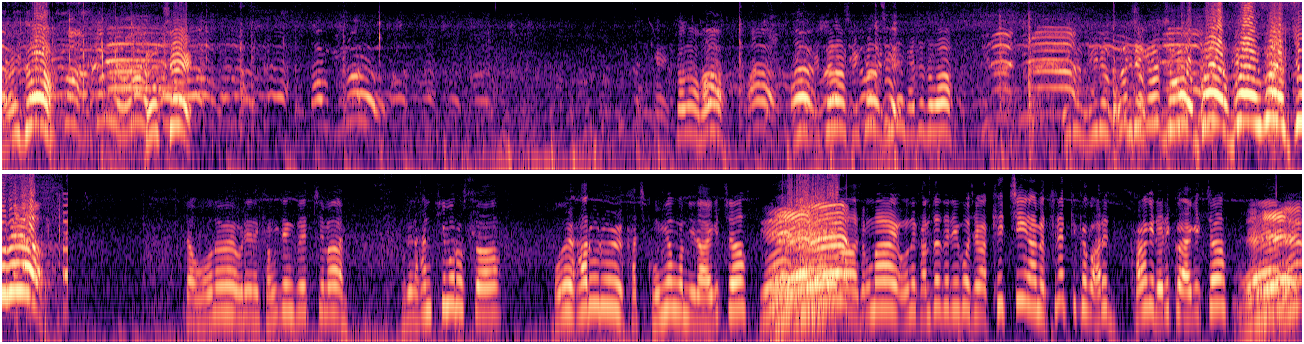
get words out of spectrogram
nice 그렇지 괜찮아 와 괜찮아 괜찮아. 이름 가져서 와 이름 이름 그렇지 그렇지. 뭐야 뭐야 뭐야 죽어요 자 오늘 우리는 경쟁도 했지만 우리는 한 팀으로서 오늘 하루를 같이 공유한 겁니다. 알겠죠? 예. 자, 정말 오늘 감사드리고 제가 캐치인 하면 트래픽하고 아래 강하게 내릴 거 알겠죠? 네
